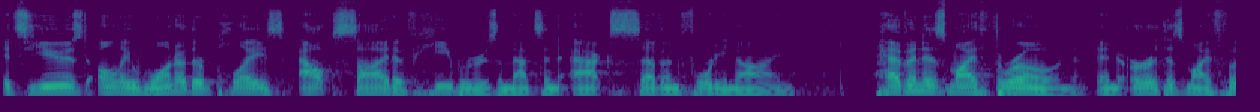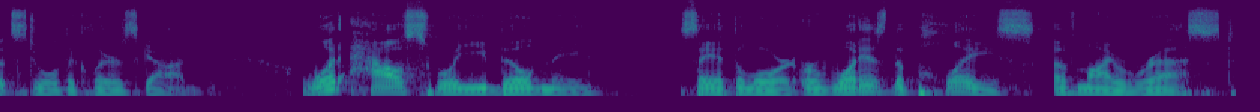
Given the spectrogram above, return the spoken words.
It's used only one other place outside of Hebrews, and that's in Acts 7:49. Heaven is my throne, and earth is my footstool, declares God. What house will ye build me, saith the Lord, or what is the place of my rest?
